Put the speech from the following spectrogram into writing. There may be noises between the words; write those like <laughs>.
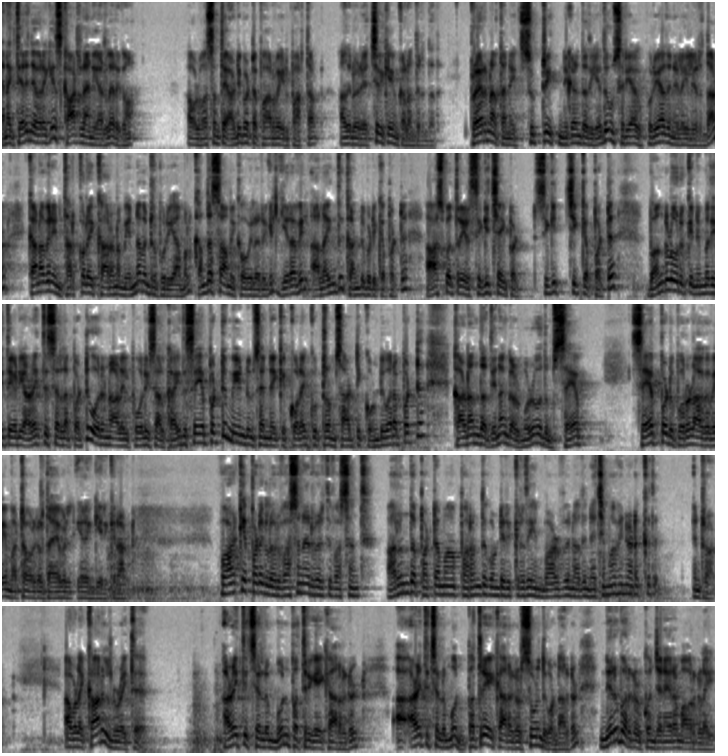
எனக்கு தெரிஞ்ச வரைக்கும் ஸ்காட்லாண்ட் யார்டில் இருக்கும். அவள் வசந்தை அடிபட்ட பார்வையில் பார்த்தாள். அதில் ஒரு எச்சரிக்கையும் கலந்திருந்தது. பிரேரணா தன்னை சுற்றி நிகழ்ந்தது எதுவும் சரியாக புரியாத நிலையில் இருந்தால் கணவனின் தற்கொலை காரணம் என்னவென்று புரியாமல் கந்தசாமி கோவில் அருகில் இரவில் அலைந்து கண்டுபிடிக்கப்பட்டு ஆஸ்பத்திரியில் சிகிச்சை சிகிச்சிக்கப்பட்டு பெங்களூருக்கு நிம்மதி தேடி அழைத்து செல்லப்பட்டு ஒரு நாளில் போலீசால் கைது செய்யப்பட்டு மீண்டும் சென்னைக்கு கொலை குற்றம் சாட்டி கொண்டு வரப்பட்டு கடந்த தினங்கள் முழுவதும் செய செயப்படு பொருளாகவே மற்றவர்கள் தயவில் இறங்கியிருக்கிறார் வாழ்க்கை படகுல ஒரு வசனர் வருது வசந்த். அருந்த பட்டமாக பறந்து கொண்டிருக்கிறது என் வாழ்வு அது நிஜமாகவே நடக்குது என்றாள். அவளை காரில் நுழைத்து அழைத்து செல்லும் முன் பத்திரிகைக்காரர்கள் அழைத்து செல்லும் முன் பத்திரிகைக்காரர்கள் சூழ்ந்து கொண்டார்கள். நிருபர்கள் கொஞ்ச நேரம் அவர்களை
